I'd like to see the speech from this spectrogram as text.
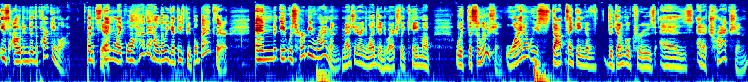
is out into the parking lot. But it's then like, well, how the hell do we get these people back there? And it was Herbie Ryman, Imagineering legend, who actually came up with the solution. Why don't we stop thinking of the Jungle Cruise as an attraction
